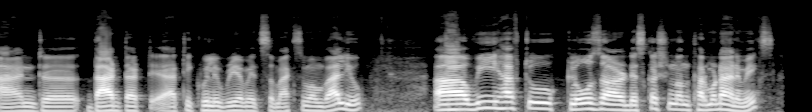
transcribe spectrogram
and that that at equilibrium it is the maximum value. we have to close our discussion on thermodynamics uh,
